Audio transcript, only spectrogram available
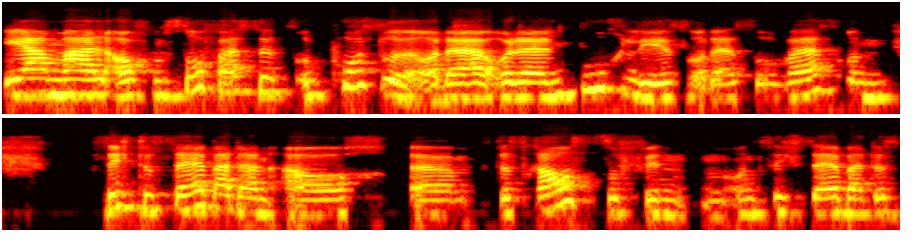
eher mal auf dem Sofa sitze und puzzle oder, oder ein Buch lese oder sowas und sich das selber dann auch, ähm, das rauszufinden und sich selber das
